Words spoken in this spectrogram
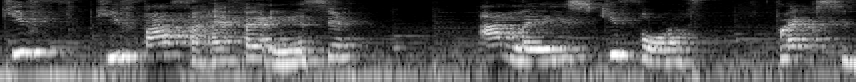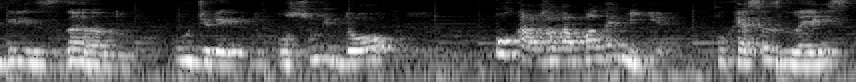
que, que faça referência a leis que foram flexibilizando o direito do consumidor por causa da pandemia. Porque essas leis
